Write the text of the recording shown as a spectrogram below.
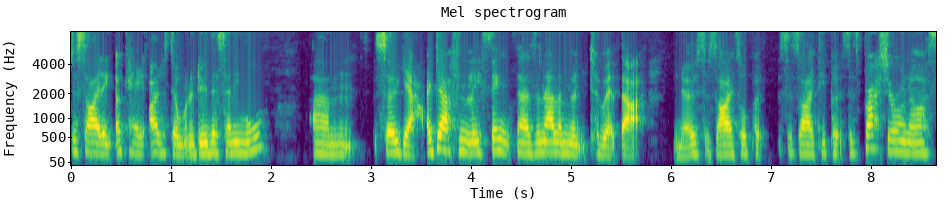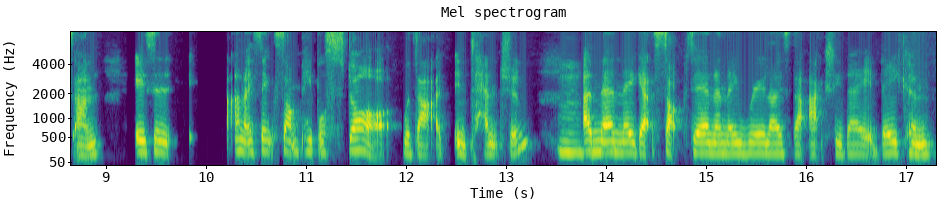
deciding okay i just don't want to do this anymore Um, so yeah, I definitely think there's an element to it that you know societal put, society puts this pressure on us, and it's an, and I think some people start with that intention, mm. and then they get sucked in and they realize that actually they they can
